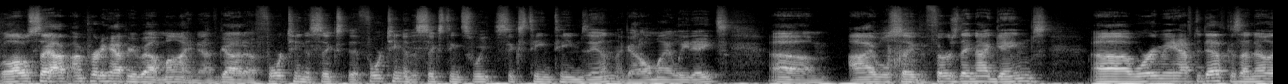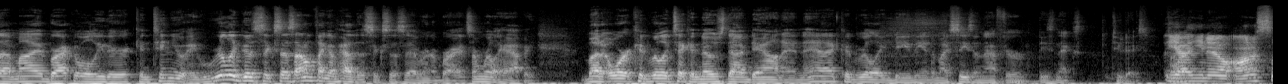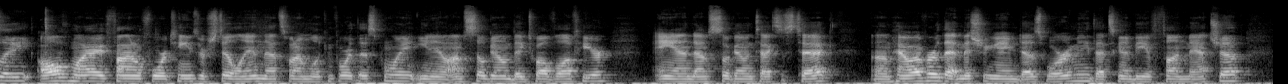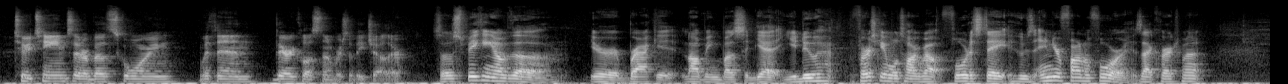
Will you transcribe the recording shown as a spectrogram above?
Well, I will say I'm, I'm pretty happy about mine. I've got a 14 to six, uh, 14 of the 16 sweet 16 teams in. I got all my elite eights. Um, I will say the Thursday night games uh, worry me half to death because I know that my bracket will either continue a really good success. I don't think I've had this success ever in a bracket, so I'm really happy. But or it could really take a nosedive down, and eh, it could really be the end of my season after these next two days. Yeah, you know, honestly, all of my final four teams are still in. That's what I'm looking for at this point. You know, I'm still going Big 12 love here, and I'm still going Texas Tech. Um, however, that Michigan game does worry me. That's going to be a fun matchup. Two teams that are both scoring within very close numbers of each other. So speaking of the your bracket not being busted yet, you do ha- first game we'll talk about Florida State, who's in your Final Four. Is that correct, Matt?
